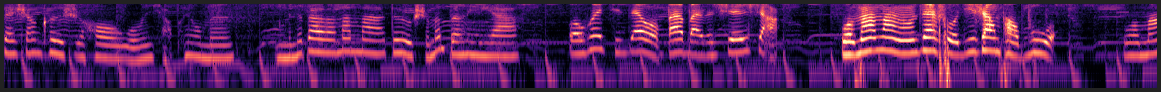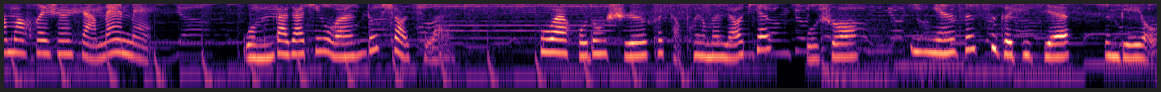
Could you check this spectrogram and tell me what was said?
在上课的时候，我问小朋友们：“你们的爸爸妈妈都有什么本领呀我会骑在我爸爸的身上，我妈妈能在手机上跑步，我妈妈会生小妹妹。？”我们大家听完都笑起来。户外活动时和小朋友们聊天，我说：“一年分四个季节，分别有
